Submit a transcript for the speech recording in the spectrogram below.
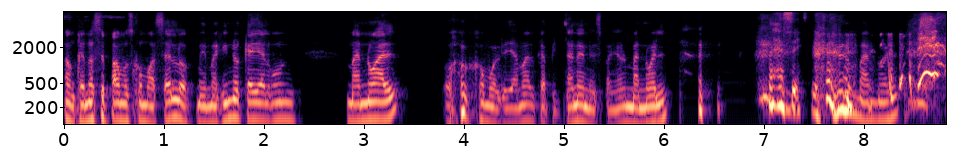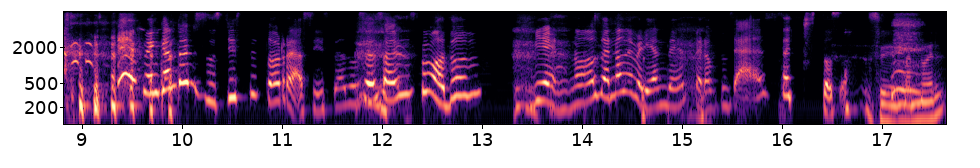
aunque no sepamos cómo hacerlo. Me imagino que hay algún manual, o como le llama el capitán en español, Manuel. Sí. Manuel. Me encantan sus chistes todos racistas, o sea, ¿sabes? Es como, bien, ¿no? O sea, no deberían de, pero pues ya está chistoso. Sí, Manuel.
